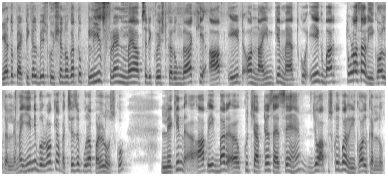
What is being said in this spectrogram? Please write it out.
या तो प्रैक्टिकल बेस्ड क्वेश्चन होगा तो प्लीज़ फ्रेंड मैं आपसे रिक्वेस्ट करूँगा कि आप एट और नाइन के मैथ को एक बार थोड़ा सा रिकॉल कर लें। मैं ये नहीं बोल रहा हूँ कि आप अच्छे से पूरा पढ़ लो उसको, लेकिन आप एक बार कुछ चैप्टर्स ऐसे हैं जो आप उसको एक बार रिकॉल कर लो।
